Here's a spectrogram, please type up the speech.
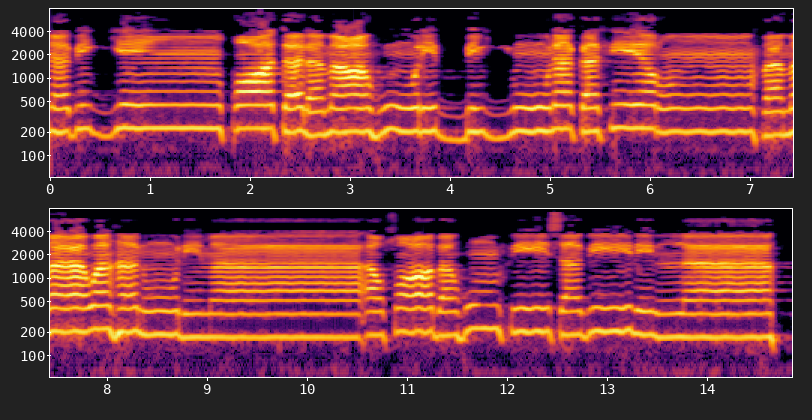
نبي قاتل معه ربيون كثير فما وهنوا لما أصابهم في سبيل الله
